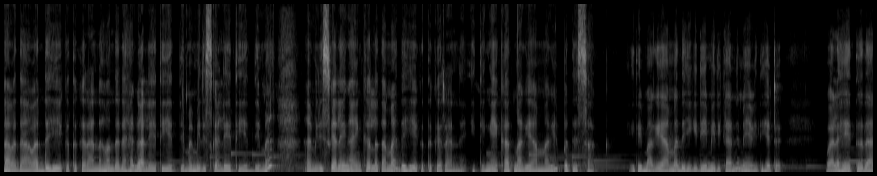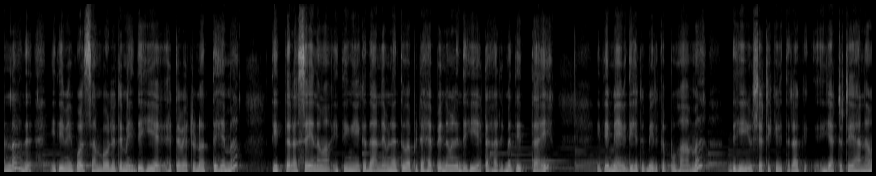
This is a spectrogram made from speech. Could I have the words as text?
කවදාවත් දෙහි එකතු කරන්න හොඳ නැහැ ගලේ තියෙද්දිම මිරිස් ගලේ තියෙද්දිම මිරිස් ගලෙන් අයින් කරලා තමයි දෙහි එකතු කරන්න. ඉතින් ඒකත් මගේ අම්මගේ උපදෙසක්. ඉතින් මගේ අම්ම දෙහිගිඩිය මිරිකන්නේ මේ විදිහට. වල හේතුව දන්නවද? ඉතින් මේ පොල් සම්බෝලට මේ දෙහි ඇට වැටුනොත් එහෙම තිත්ත රස එනවා. ඉතින් ඒක දන්නේම නැතුව අපිට හැපෙනවනේ දෙහි ඇට හරිම තිත්තයි. ඉතින් මේ විදිහට මිරිකපුහාම දෙහි යුෂ ටික විතරක් යටට යනවා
